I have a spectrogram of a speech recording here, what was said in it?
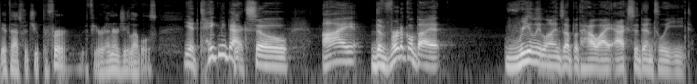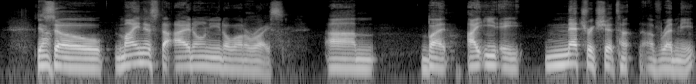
if that's what you prefer, if your energy levels. Yeah, take me back. So I the vertical diet really lines up with how I accidentally eat. Yeah. So minus the I don't eat a lot of rice, um, but I eat a metric shit ton of red meat.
